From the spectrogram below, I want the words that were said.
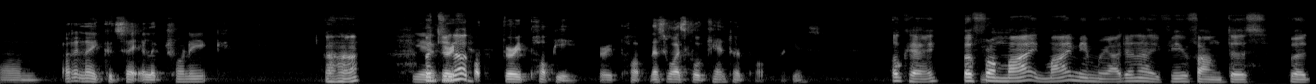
um, I don't know, you could say electronic. Uh huh. Yeah, But you very, know- pop, very poppy, very pop. That's why it's called canto pop, I guess. Okay, but from my my memory, I don't know if you found this, but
